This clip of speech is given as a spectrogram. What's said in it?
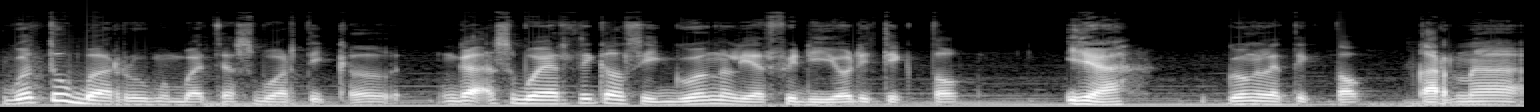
Gue tuh baru membaca sebuah artikel nggak sebuah artikel sih gue ngeliat video di TikTok. Iya gue ngeliat TikTok karena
